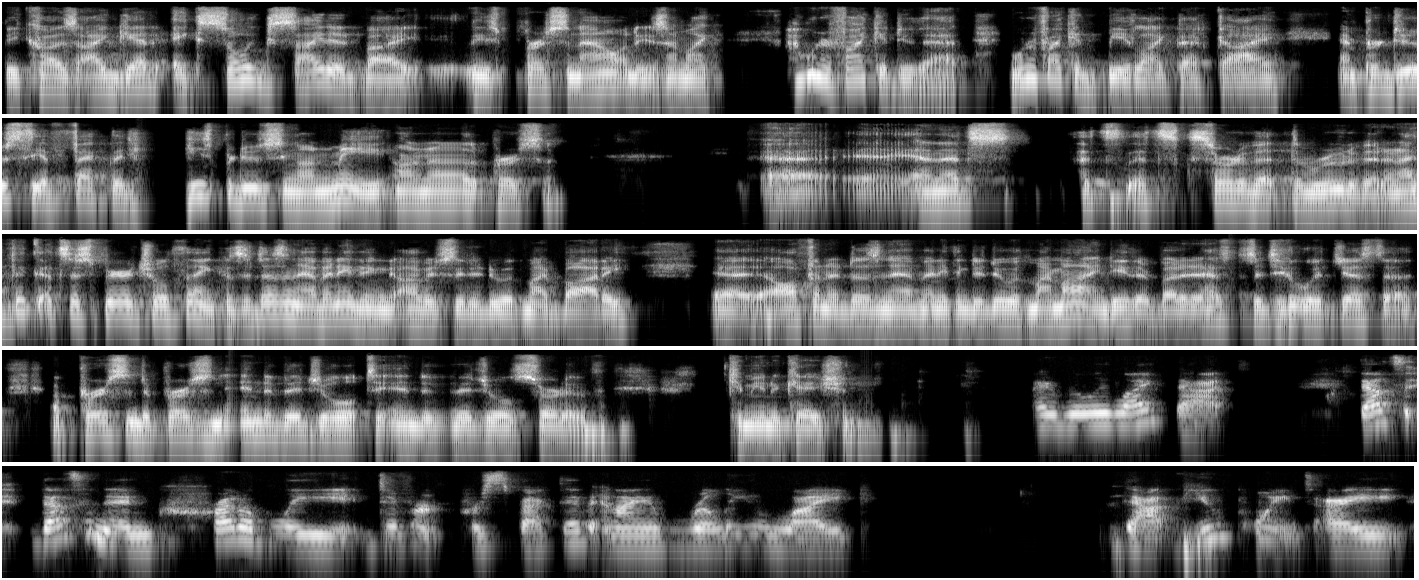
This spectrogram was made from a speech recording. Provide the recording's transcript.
because I get so excited by these personalities. I'm like, I wonder if I could do that. I wonder if I could be like that guy and produce the effect that he's producing on me on another person. Uh, and that's that's that's sort of at the root of it and i think that's a spiritual thing because it doesn't have anything obviously to do with my body uh, often it doesn't have anything to do with my mind either but it has to do with just a, a person to person individual to individual sort of communication i really like that that's that's an incredibly different perspective and i really like that viewpoint i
